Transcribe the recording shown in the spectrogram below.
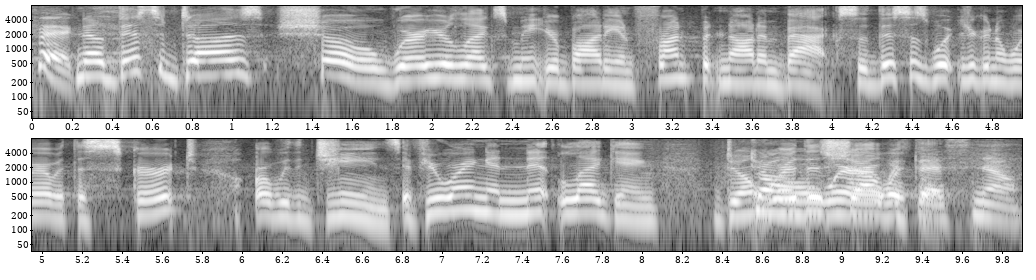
perfect. Now this does show where your legs meet your body in front, but not in back. So this is what you're going to wear with a skirt or with jeans. If you're wearing a knit legging, don't, wear Don't this wear shell it with it. this, no.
